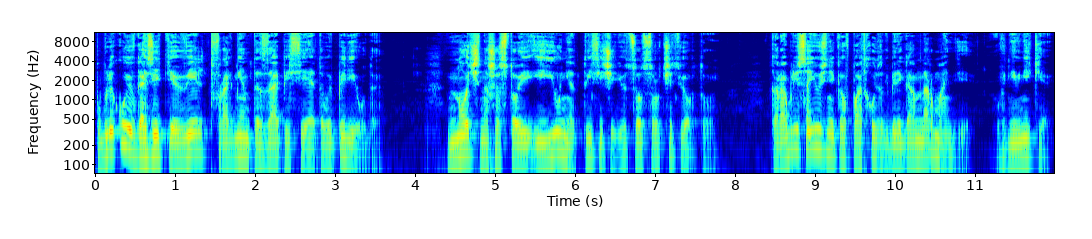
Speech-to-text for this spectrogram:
публикуя в газете «Вельт» фрагменты записи этого периода. Ночь на 6 июня 1944 Корабли союзников подходят к берегам Нормандии. В дневнике.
